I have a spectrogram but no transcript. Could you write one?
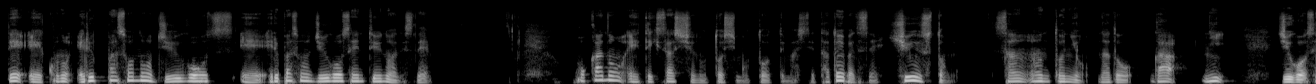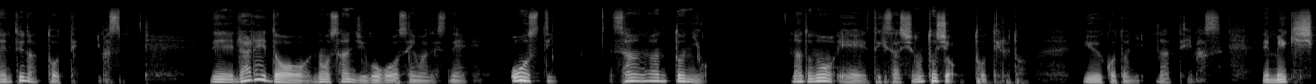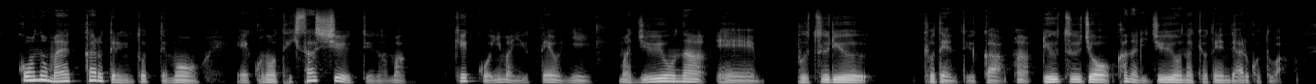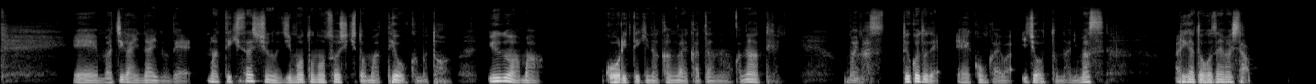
で、えー、このエルパソの10号、え、エルパソの10号線というのはですね、他の、え、テキサス州の都市も通ってまして、例えばですね、ヒューストン、サンアントニオなどが、に10号線というのは通っています。で、ラレドの35号線はですね、オースティン、サンアントニオなどの、えー、テキサス州の都市を通っているということになっています。で、メキシコの麻薬カルテルにとっても、えー、このテキサス州っていうのは、まあ、結構今言ったように、まあ、重要な、えー、物流拠点というか、まあ、流通上かなり重要な拠点であることは、えー、間違いないので、まあ、テキサス州の地元の組織と、ま、手を組むというのは、まあ、合理的な考え方なのかなというふうに思います。ということで、えー、今回は以上となります。ありがとうございました。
